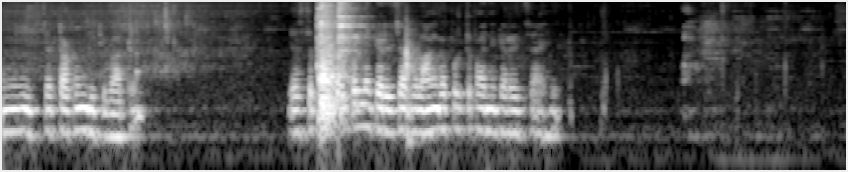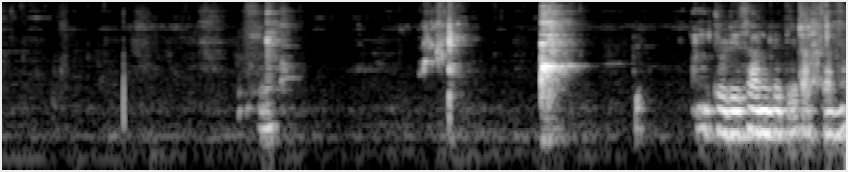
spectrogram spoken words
आणि ह्याच्यात टाकून घेते वाटण. जास्त पातळ पण नाही करायचं, आपल्याला अंगापुरतं पाणी करायचं आहे. थोडी सांडली ती टाकताना.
